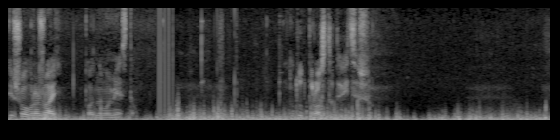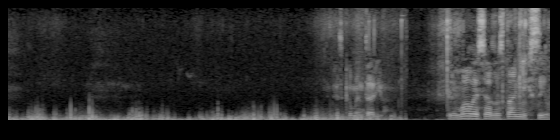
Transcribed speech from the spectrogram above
пішов врожай по одному місту. Ну, Тут просто дивіться що. Коментарів. Трималися з останніх сил.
